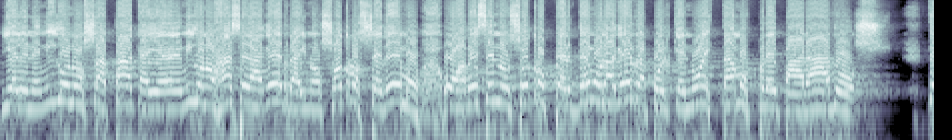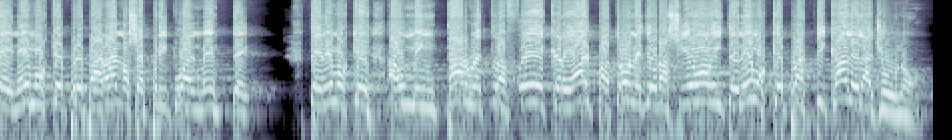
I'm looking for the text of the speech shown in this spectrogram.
y el enemigo nos ataca y el enemigo nos hace la guerra y nosotros cedemos o a veces nosotros perdemos la guerra porque no estamos preparados. Tenemos que prepararnos espiritualmente. Tenemos que aumentar nuestra fe, crear patrones de oración y tenemos que practicar el ayuno.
